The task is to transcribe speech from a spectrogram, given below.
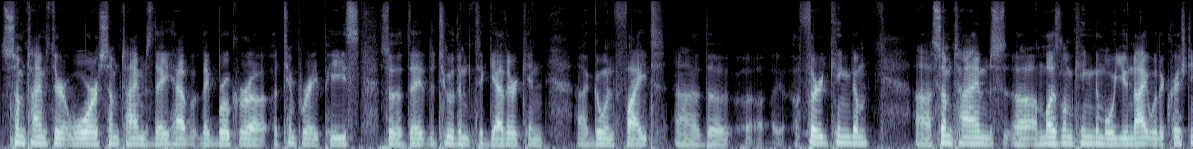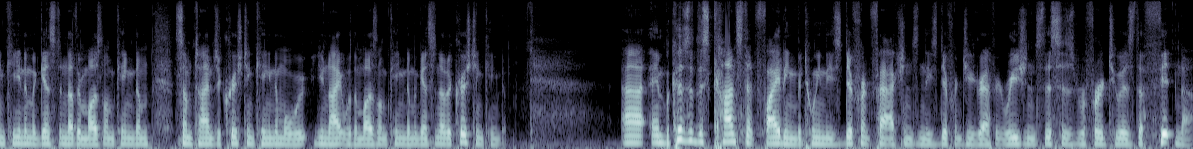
sometimes they're at war. Sometimes they have they broker a, a temporary peace so that they, the two of them together can uh, go and fight uh, the uh, a third kingdom. Uh, sometimes uh, a Muslim kingdom will unite with a Christian kingdom against another Muslim kingdom. Sometimes a Christian kingdom will unite with a Muslim kingdom against another Christian kingdom. Uh, and because of this constant fighting between these different factions in these different geographic regions, this is referred to as the fitna,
